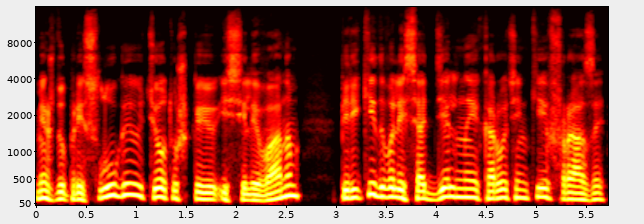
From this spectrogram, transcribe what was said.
Между прислугою, тетушкою и Селиваном перекидывались отдельные коротенькие фразы,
